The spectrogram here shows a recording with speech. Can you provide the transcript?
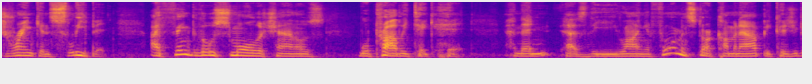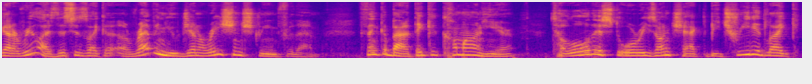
drink, and sleep it. I think those smaller channels will probably take a hit. And then as the lying informants start coming out, because you got to realize this is like a, a revenue generation stream for them. Think about it. They could come on here, tell all their stories unchecked, be treated like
